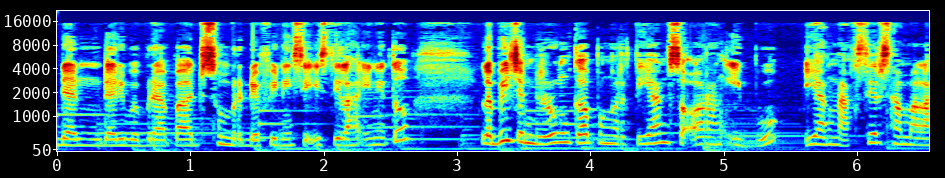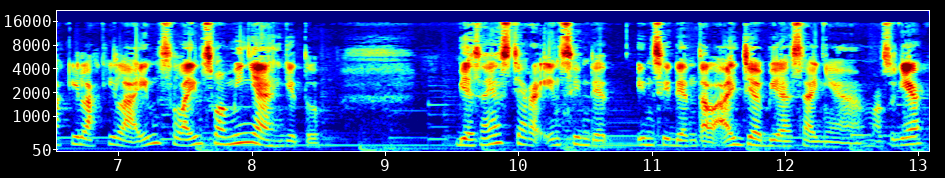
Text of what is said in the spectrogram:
dan dari beberapa sumber definisi istilah ini tuh lebih cenderung ke pengertian seorang ibu yang naksir sama laki-laki lain selain suaminya gitu. Biasanya secara insiden insidental aja biasanya, maksudnya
